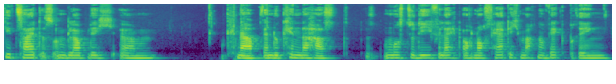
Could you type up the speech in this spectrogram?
Die Zeit ist unglaublich ähm, knapp. Wenn du Kinder hast, musst du die vielleicht auch noch fertig machen, wegbringen.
